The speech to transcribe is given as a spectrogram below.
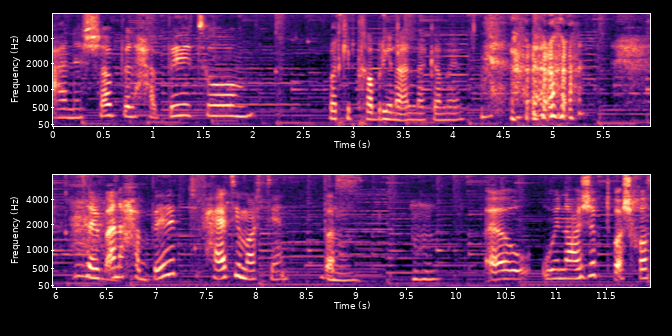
عن الشاب اللي حبيته. بركي بتخبرينا قلنا كمان. طيب أنا حبيت في حياتي مرتين بس. آه، وانعجبت بأشخاص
